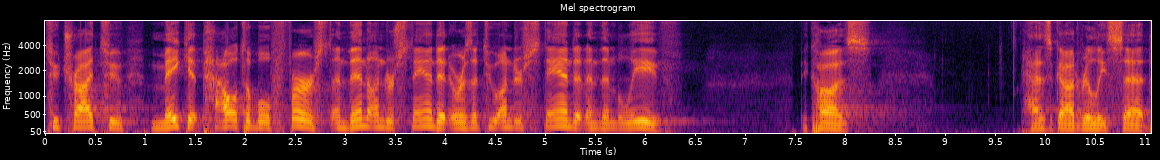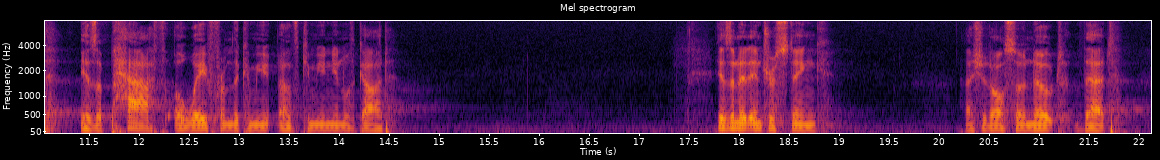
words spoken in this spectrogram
to try to make it palatable first and then understand it, or is it to understand it and then believe? Because has God really said is a path away from the commun- of communion with God? Isn't it interesting? I should also note that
